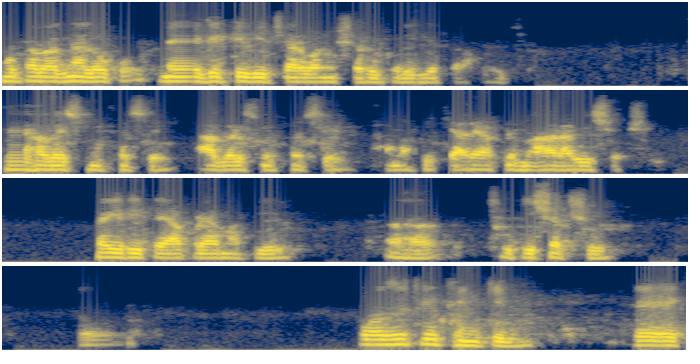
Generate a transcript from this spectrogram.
મોટાભાગના લોકો નેગેટિવ વિચારવાનું શરૂ કરી દેતા હોય છે. હવે શું થશે? આગળ શું થશે? આમાંથી ક્યારે આપણે બહાર આવી શકશું? કઈ રીતે આપણે આમાંથી છૂટી શકશું તો પોઝિટિવ થિંકિંગ એ એક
